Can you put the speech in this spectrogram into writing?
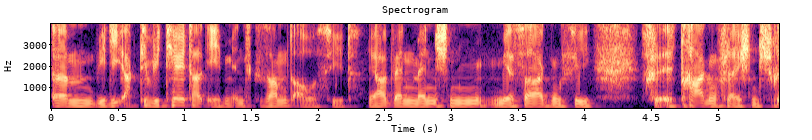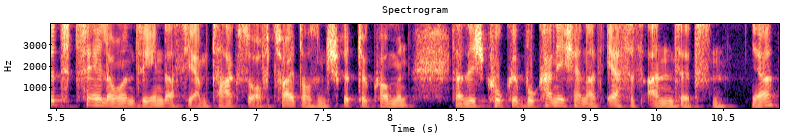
ähm, wie die Aktivität halt eben insgesamt aussieht. Ja, wenn Menschen mir sagen, sie tragen vielleicht einen Schrittzähler und sehen, dass sie am Tag so auf 2000 Schritte kommen, dass ich gucke, wo kann ich denn als erstes ansetzen? Ja,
